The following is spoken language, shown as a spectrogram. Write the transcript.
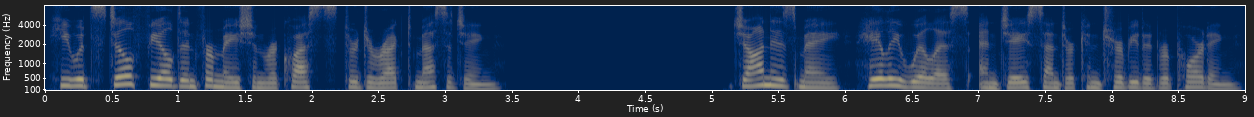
He would still field information requests through direct messaging. John Ismay, Haley Willis, and Jay Center contributed reporting.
